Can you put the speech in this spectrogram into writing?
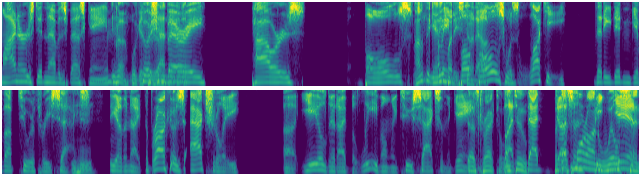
Meinerz didn't have his best game. We'll get to that in. Cushenberry, Powers, Bolles. I don't think I mean, anybody Bo- stood out. Bolles was lucky that he didn't give up two or three sacks Mhm. the other night. The Broncos actually uh, yielded, I believe, only two sacks in the game. That's correct. Only but two. that But that's more on Wilson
